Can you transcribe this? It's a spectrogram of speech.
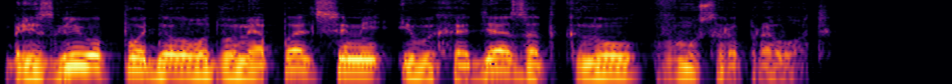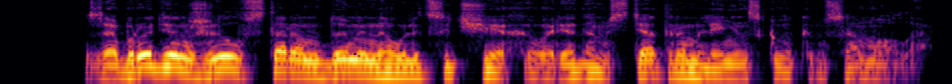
Брезгливо поднял его двумя пальцами и, выходя, заткнул в мусоропровод. Забродин жил в старом доме на улице Чехова, рядом с театром Ленинского комсомола.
